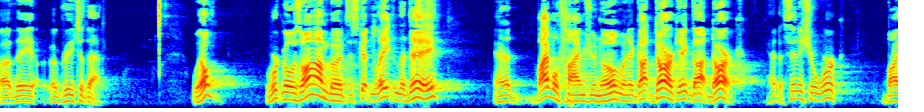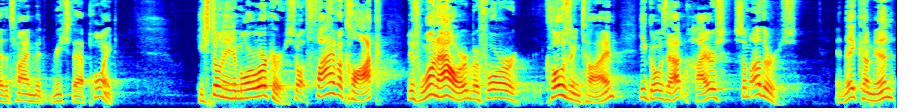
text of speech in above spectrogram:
uh, they agree to that. Well, work goes on, but it's getting late in the day. And at Bible times, you know, when it got dark, it got dark. You had to finish your work by the time it reached that point. He still needed more workers. So at five o'clock, just one hour before closing time, he goes out and hires some others. And they come in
